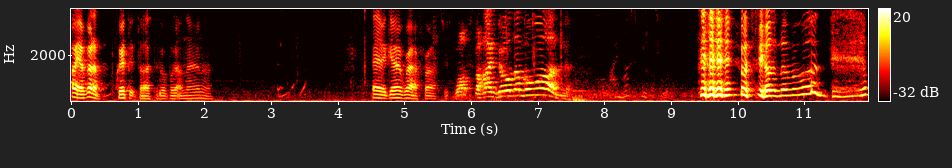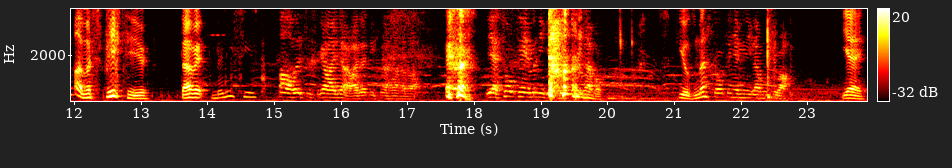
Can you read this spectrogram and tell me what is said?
Oh yeah, I've got to grip it first before I put it on there, haven't I? There we go, right, frost. What's behind door number one? I must speak to you. What's beyond number one? I must speak to you. Damn it. Many fears. Oh, this is the guy I know. I don't need to know how about. Yeah, talk to him when he gets to the level. Excuse me. Talk to him when he levels you up. Yay.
